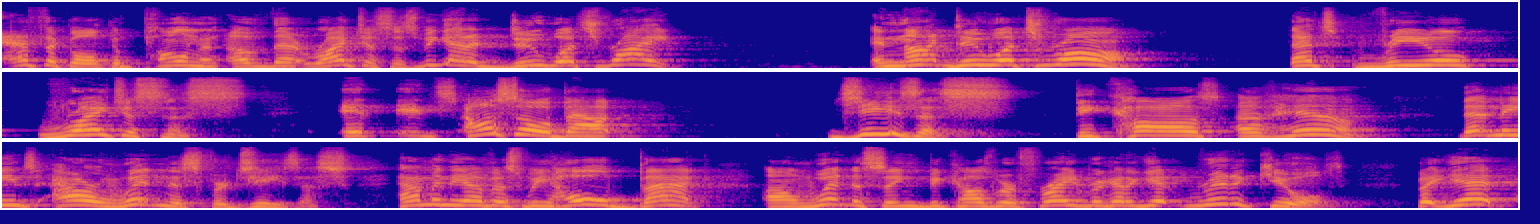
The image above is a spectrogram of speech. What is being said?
ethical component of that righteousness. We got to do what's right and not do what's wrong. That's real righteousness. It, it's also about Jesus because of him. That means our witness for Jesus. How many of us we hold back on witnessing because we're afraid we're going to get ridiculed. But yet,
